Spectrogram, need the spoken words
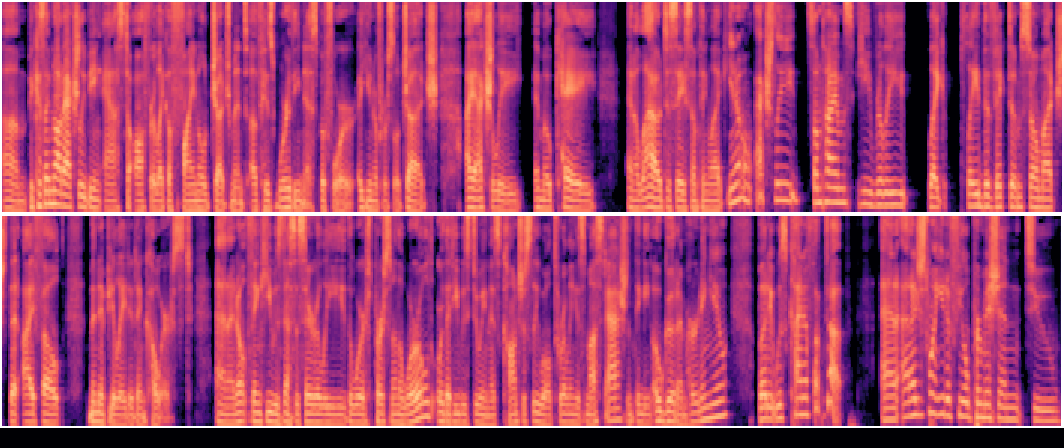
um, because I'm not actually being asked to offer like a final judgment of his worthiness before a universal judge. I actually am okay and allowed to say something like, you know, actually, sometimes he really like played the victim so much that I felt manipulated and coerced. And I don't think he was necessarily the worst person in the world or that he was doing this consciously while twirling his mustache and thinking, oh, good, I'm hurting you. But it was kind of fucked up. And, and I just want you to feel permission to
